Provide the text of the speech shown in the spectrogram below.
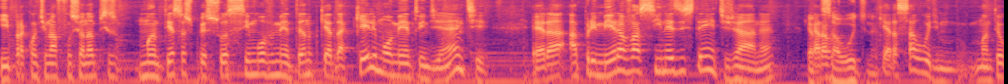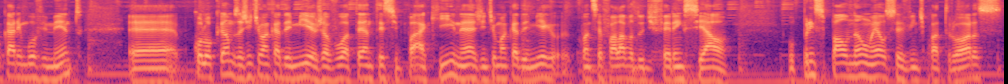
E para continuar funcionando, preciso manter essas pessoas se movimentando, porque é daquele momento em diante era a primeira vacina existente já, né? Que era cara, saúde, né? Que era saúde, manter o cara em movimento. É, colocamos, a gente é uma academia, já vou até antecipar aqui, né? A gente é uma academia, quando você falava do diferencial, o principal não é o ser 24 horas.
